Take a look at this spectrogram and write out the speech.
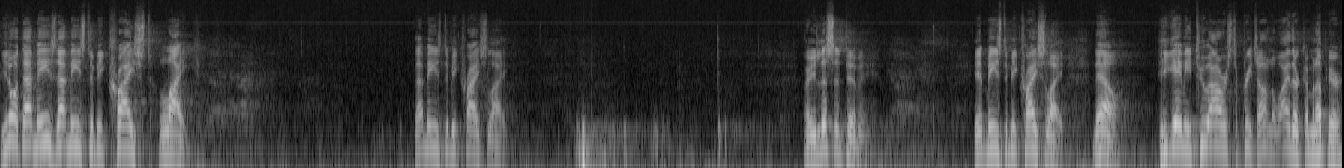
You know what that means? That means to be Christ like. That means to be Christ like. Are you listening to me? It means to be Christ like. Now, he gave me two hours to preach. I don't know why they're coming up here.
